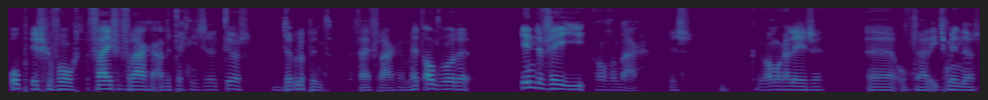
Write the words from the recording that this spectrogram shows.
op is gevolgd. Vijf vragen aan de technisch directeur. Dubbele punt. Vijf vragen met antwoorden in de VI van vandaag. Dus kunnen we allemaal gaan lezen. Uh, of daar iets minder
